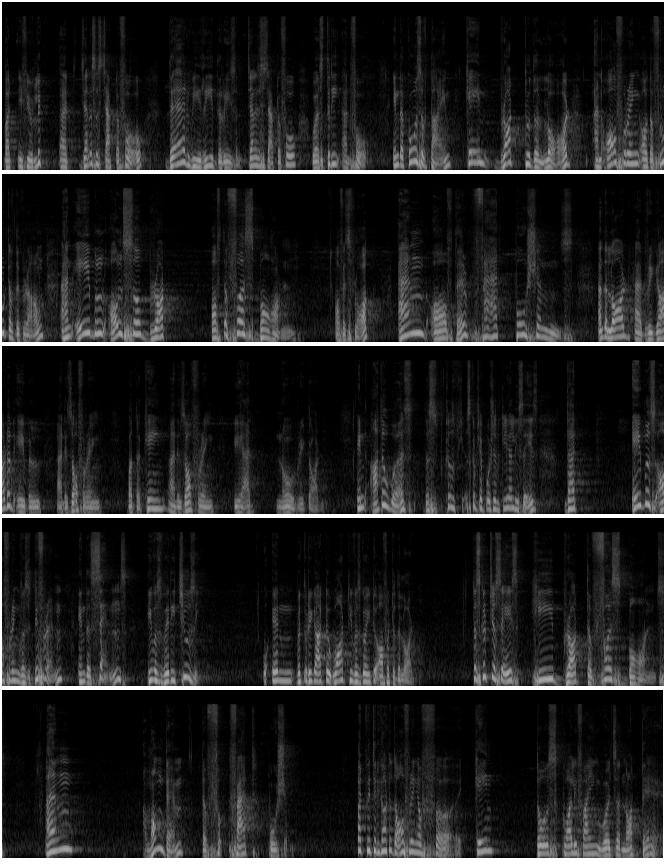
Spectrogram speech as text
But if you look at Genesis chapter 4, there we read the reason. Genesis chapter 4, verse 3 and 4. In the course of time, Cain brought to the Lord an offering of the fruit of the ground, and Abel also brought of the firstborn of his flock and of their fat portions. And the Lord had regarded Abel and his offering, but the Cain and his offering he had no regard. In other words, the scripture portion clearly says that Abel's offering was different in the sense he was very choosy in, with regard to what he was going to offer to the Lord. The scripture says he brought the firstborn, and among them the f- fat portion. But with regard to the offering of uh, Cain, those qualifying words are not there.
